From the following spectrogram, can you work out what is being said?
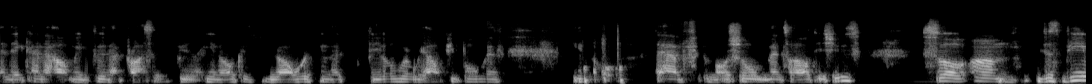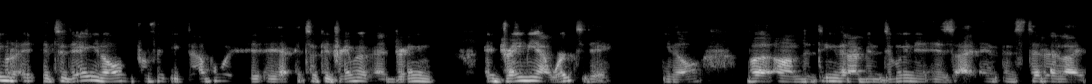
And they kind of help me through that process, you know, because we all work in the field where we help people with, you know, that have emotional, mental health issues. So um, just being today, you know, perfect example. It, it, it took a drain, a drain, it drained me at work today. You know, but um, the thing that I've been doing is I, instead of like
